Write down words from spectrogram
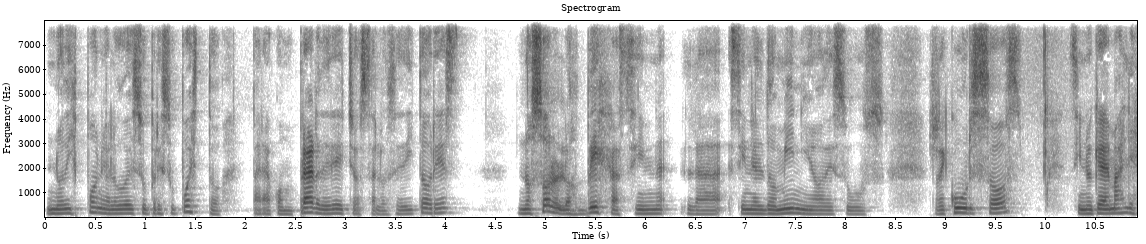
no dispone algo de su presupuesto para comprar derechos a los editores, no solo los deja sin, la, sin el dominio de sus recursos, sino que además les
